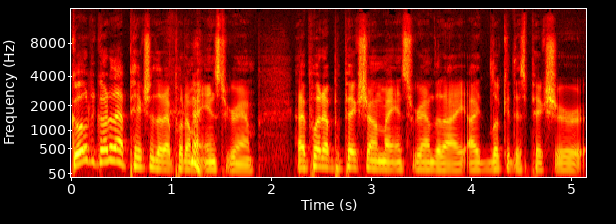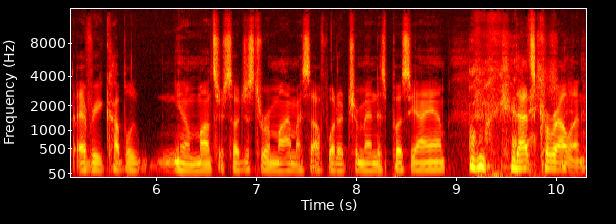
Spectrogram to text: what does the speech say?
Go to go to that picture that I put on my Instagram. I put up a picture on my Instagram that I, I look at this picture every couple you know months or so just to remind myself what a tremendous pussy I am. Oh my god, that's Karelin.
